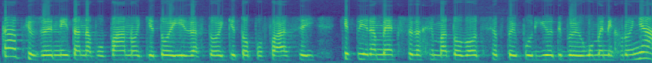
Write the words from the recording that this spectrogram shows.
Κάποιος δεν ήταν από πάνω και το είδε αυτό και το αποφάσισε και πήραμε έξτρα χρηματοδότηση από το Υπουργείο την προηγούμενη χρονιά.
